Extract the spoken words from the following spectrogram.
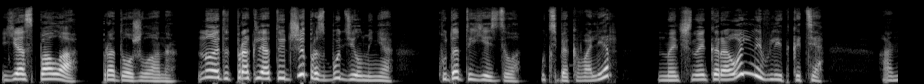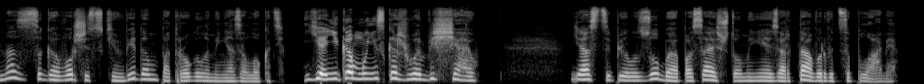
«Я спала», — продолжила она. «Но этот проклятый джип разбудил меня. Куда ты ездила? У тебя кавалер? Ночной караульный в Литкоте?» Она с заговорческим видом потрогала меня за локоть. «Я никому не скажу, обещаю!» Я сцепила зубы, опасаясь, что у меня изо рта вырвется пламя.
